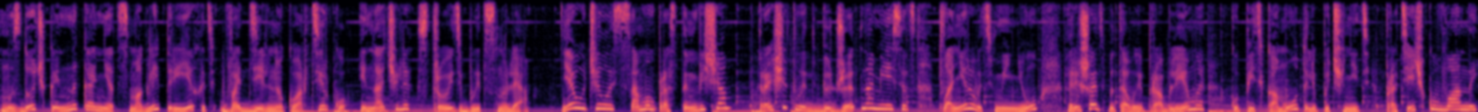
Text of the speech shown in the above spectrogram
мы с дочкой наконец смогли переехать в отдельную квартирку и начали строить быт с нуля. Я училась самым простым вещам – рассчитывать бюджет на месяц, планировать меню, решать бытовые проблемы, купить комод или починить протечку в ванной.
